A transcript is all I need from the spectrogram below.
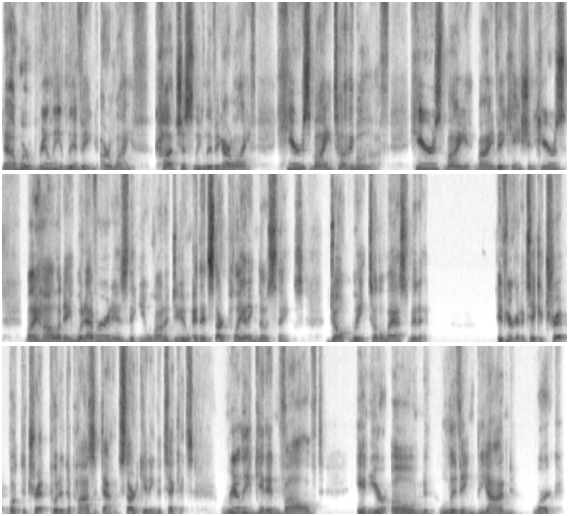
now we're really living our life, consciously living our life. Here's my time off. Here's my my vacation. Here's my holiday, whatever it is that you want to do, and then start planning those things. Don't wait till the last minute. If you're going to take a trip, book the trip, put a deposit down, start getting the tickets. Really get involved in your own living beyond work.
